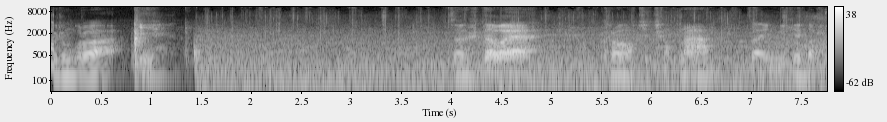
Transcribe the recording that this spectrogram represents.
Гүрэн гураа. Зөрхтэй бай кроуч чаднаа. За энэ нэхэд байна.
